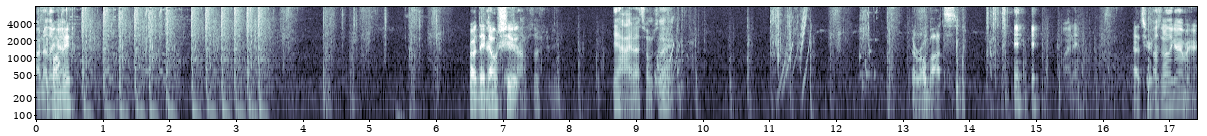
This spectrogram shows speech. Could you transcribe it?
Another people guy. me. Bro, they don't shoot. I'm still shooting. Yeah, that's what I'm saying. They're robots. My name. That's your. There's another guy over here.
